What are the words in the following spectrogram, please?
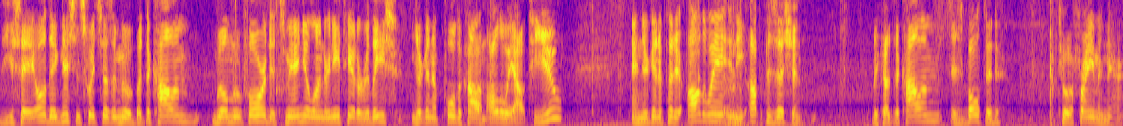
you say oh the ignition switch doesn't move but the column will move forward. It's manual underneath here to release. You're going to pull the column all the way out to you and you're going to put it all the way in the up position because the column is bolted to a frame in there.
